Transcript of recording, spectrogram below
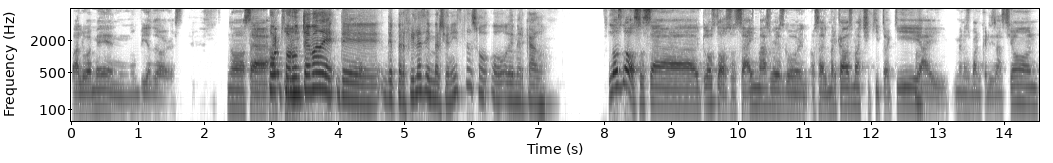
valúame en un billón de dólares. No, o sea. ¿Por, ¿por un tema de, de, de, perfiles de inversionistas o, o de mercado? Los dos, o sea, los dos, o sea, hay más riesgo, o sea, el mercado es más chiquito aquí, hay menos bancarización,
